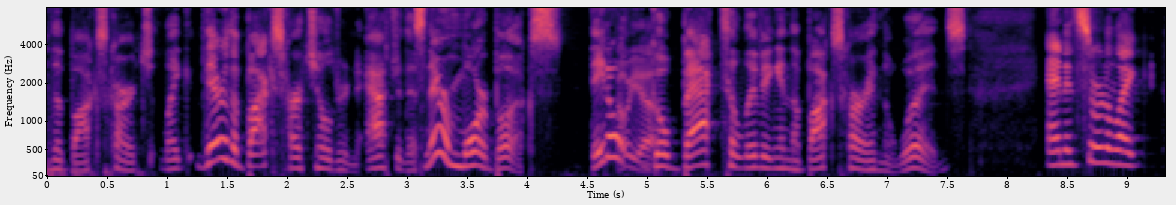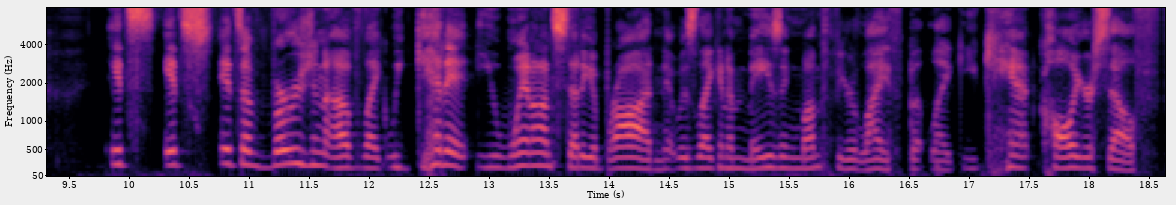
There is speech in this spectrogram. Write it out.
the boxcar ch- like they're the boxcar children after this. And there are more books. They don't Oh, yeah. go back to living in the boxcar in the woods. And it's sort of like it's it's it's a version of like we get it you went on study abroad and it was like an amazing month of your life but like you can't call yourself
